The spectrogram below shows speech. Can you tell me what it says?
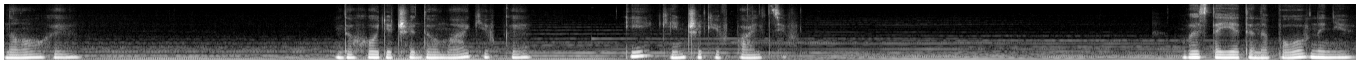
ноги, доходячи до маківки і кінчиків пальців. Ви стаєте наповнені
